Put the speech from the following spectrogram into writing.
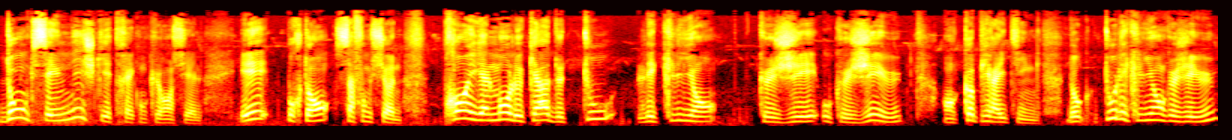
Donc c'est une niche qui est très concurrentielle. Et pourtant ça fonctionne. Prends également le cas de tous les clients que j'ai ou que j'ai eu en copywriting. Donc tous les clients que j'ai eus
